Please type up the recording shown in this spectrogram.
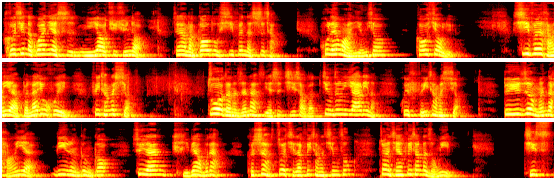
核心的关键是你要去寻找这样的高度细分的市场，互联网营销高效率，细分行业本来就会非常的小，做的人呢也是极少的，竞争压力呢会非常的小。对于热门的行业，利润更高，虽然体量不大，可是做起来非常的轻松，赚钱非常的容易。其次，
